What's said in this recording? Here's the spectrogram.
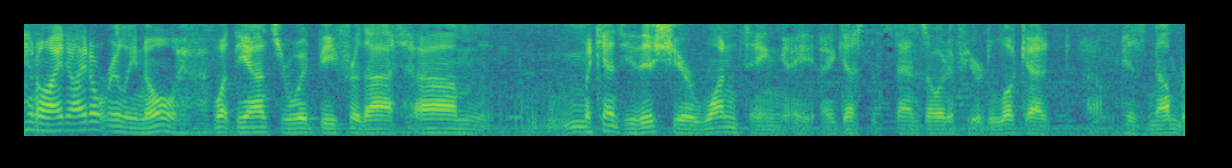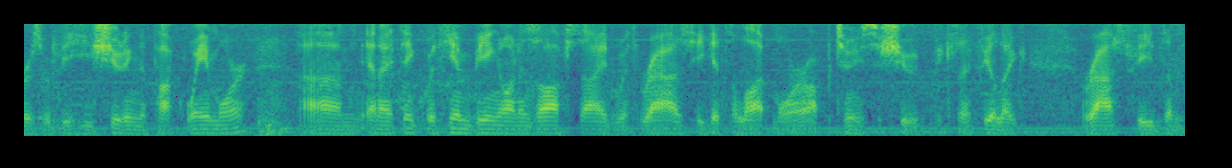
you know, I, I, don't really know what the answer would be for that. Um, Mackenzie this year, one thing I, I, guess that stands out if you were to look at um, his numbers would be he's shooting the puck way more. Um, and I think with him being on his offside with Raz, he gets a lot more opportunities to shoot because I feel like Raz feeds him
